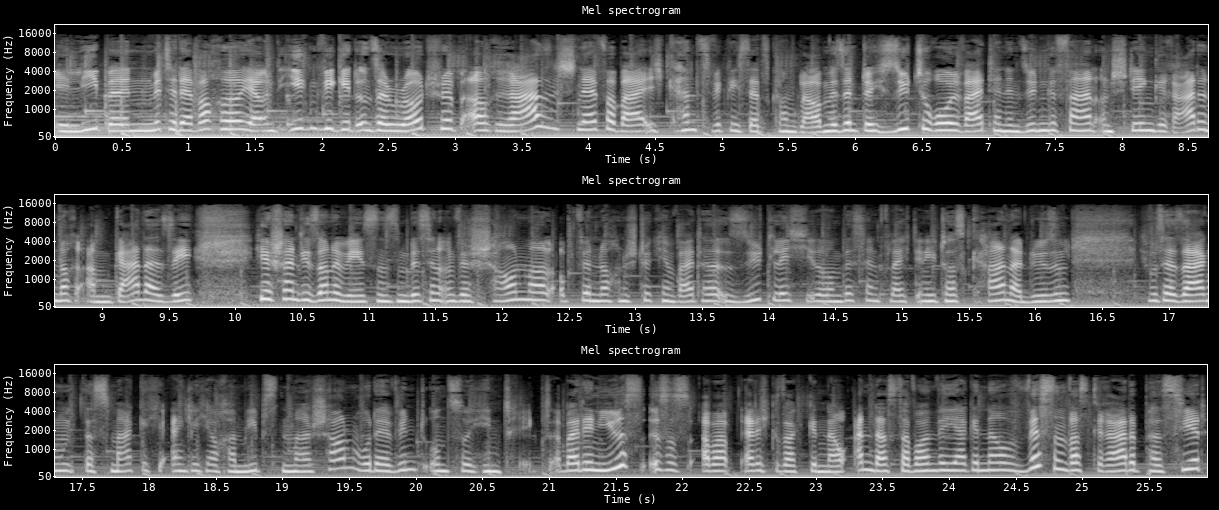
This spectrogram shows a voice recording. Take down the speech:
Ihr Lieben, Mitte der Woche, ja, und irgendwie geht unser Roadtrip auch rasend schnell vorbei. Ich kann es wirklich selbst kaum glauben. Wir sind durch Südtirol weiter in den Süden gefahren und stehen gerade noch am Gardasee. Hier scheint die Sonne wenigstens ein bisschen und wir schauen mal, ob wir noch ein Stückchen weiter südlich, so ein bisschen vielleicht in die Toskana düsen. Ich muss ja sagen, das mag ich eigentlich auch am liebsten mal schauen, wo der Wind uns so hinträgt. Bei den News ist es aber ehrlich gesagt genau anders. Da wollen wir ja genau wissen, was gerade passiert.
